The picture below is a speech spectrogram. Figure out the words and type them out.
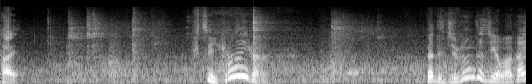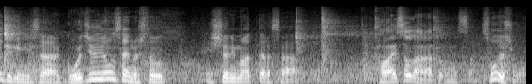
はい。普通行かないからねだって自分たちが若い時にさ54歳の人一緒に回ったらさかわいそうだなと思ってた。そうでしょ。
